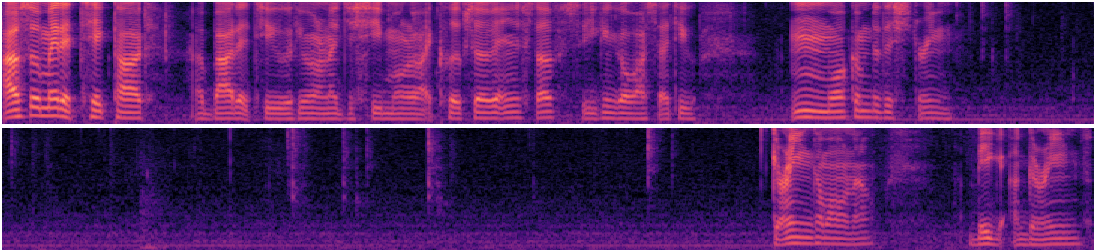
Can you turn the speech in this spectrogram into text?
I also made a TikTok about it too. If you want to just see more like clips of it and stuff, so you can go watch that too. Mm, welcome to the stream. Green, come on now. Big greens.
